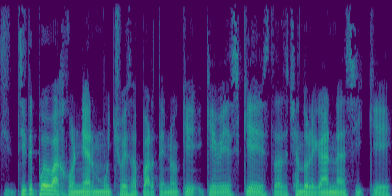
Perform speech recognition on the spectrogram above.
sí te puede bajonear mucho esa parte, ¿no? Que, que ves que estás echándole ganas y que,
